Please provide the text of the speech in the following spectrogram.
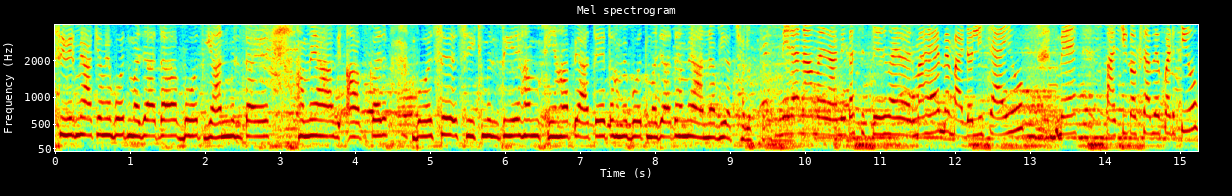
शिविर में आके हमें बहुत मज़ा आता है, बहुत ज्ञान मिलता है, हमें यहाँ आकर बहुत से सीख मिलती है, हम यहाँ पे आते हैं तो हमें बहुत मज़ा आता है, हमें आना भी अच्छा लगता है। मेरा नाम अनामिका सत्येंद्र भाई वर्मा है, मैं बारडोली से आई हूँ, मैं पाँचवीं कक्षा में पढ़ती हूँ,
